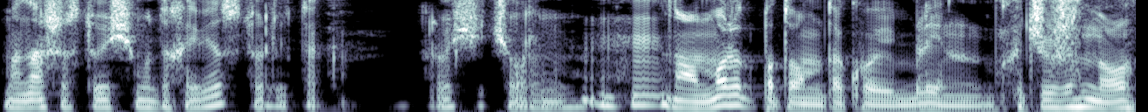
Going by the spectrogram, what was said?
монашествующему духовенству или так проще черным. А он может потом такой, блин, хочу жену.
